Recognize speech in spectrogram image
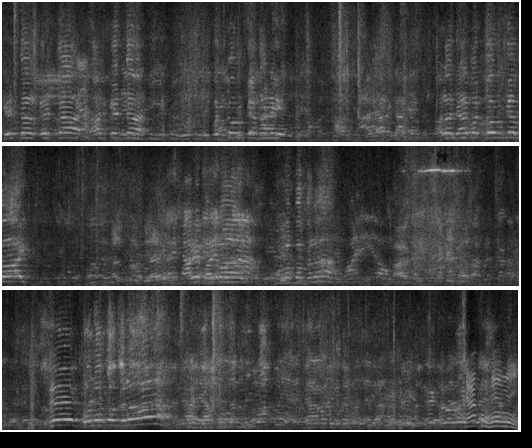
કેતર કેતર આઠ કેતર બસો રૂપિયા ખાલી હલો જાય બસો રૂપિયા ભાઈ અરે ભાઈ ભાઈ બોલો તો ખરા ચાકુ છે નહીં.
